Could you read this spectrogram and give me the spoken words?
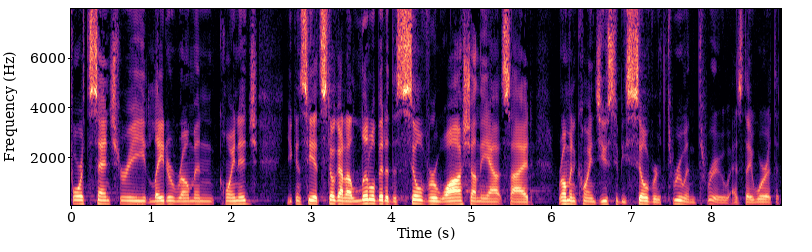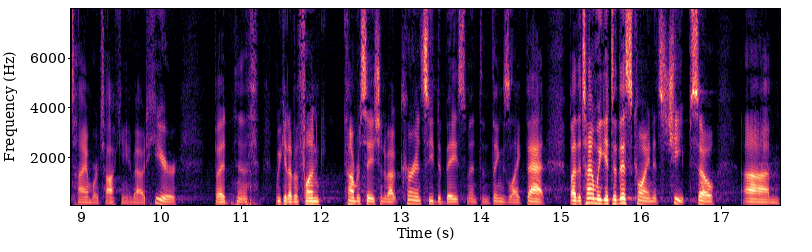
fourth century, later Roman coinage. You can see it's still got a little bit of the silver wash on the outside. Roman coins used to be silver through and through, as they were at the time we're talking about here. But we could have a fun conversation about currency debasement and things like that. By the time we get to this coin, it's cheap. So, um,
